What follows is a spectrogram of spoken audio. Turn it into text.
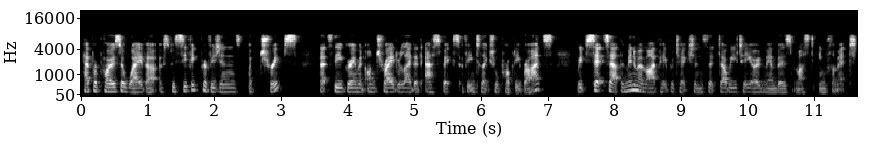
had proposed a waiver of specific provisions of TRIPS, that's the Agreement on Trade Related Aspects of Intellectual Property Rights, which sets out the minimum IP protections that WTO members must implement.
